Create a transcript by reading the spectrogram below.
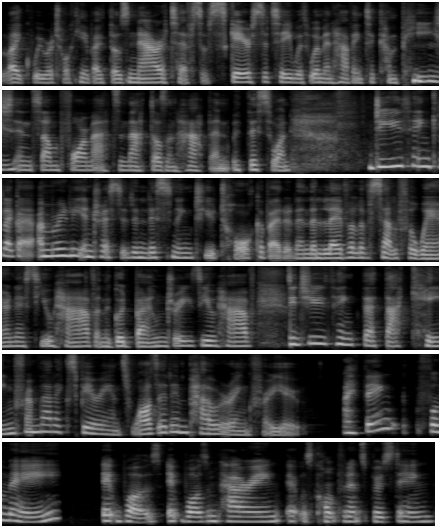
like we were talking about those narratives of scarcity with women having to compete mm-hmm. in some formats, and that doesn't happen with this one. Do you think, like, I, am really interested in listening to you talk about it and the level of self awareness you have and the good boundaries you have? Did you think that that came from that experience? Was it empowering for you? I think for me, it was. It was empowering, it was confidence boosting.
